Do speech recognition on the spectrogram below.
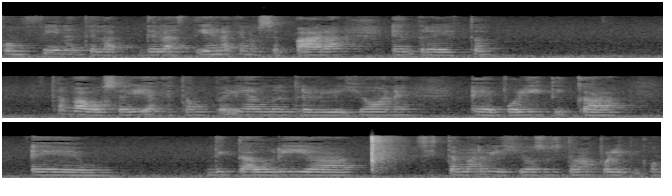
confines de, la, de las tierras que nos separa entre estos, estas baboserías que estamos peleando entre religiones, eh, política, eh, dictaduría, sistemas religiosos, sistemas políticos.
